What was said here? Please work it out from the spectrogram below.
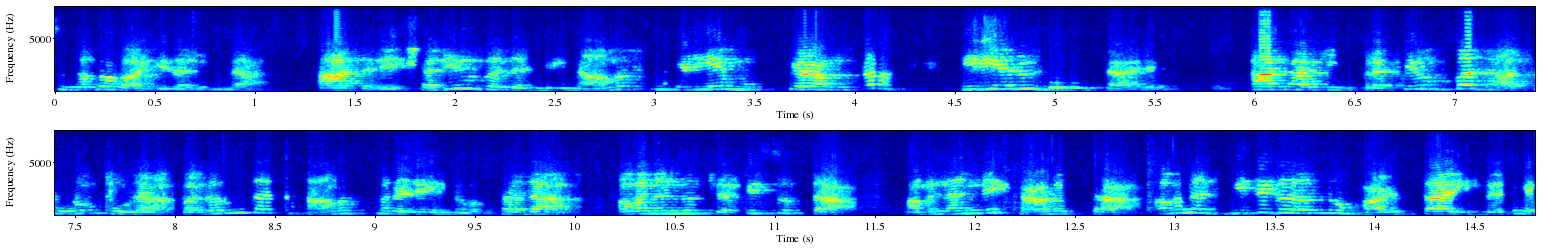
ಸುಲಭವಾಗಿರಲಿಲ್ಲ. ಆದರೆ ಕಲಿಯುಗದಲ್ಲಿ ನಾಮಸ್ಮರಣೆಯೇ ಮುಖ್ಯ ಅಂತ ಹಿರಿಯರು ಹೇಳಿದ್ದಾರೆ. ಹಾಗಾಗಿ ಪ್ರತಿಯೊಬ್ಬ ದಾಸರು ಕೂಡ ಭಗವಂತನ ನಾಮಸ್ಮರಣೆಯನ್ನು ಸದಾ ಅವನನ್ನು ಜಪಿಸುತ್ತಾ, ಅವನನ್ನೇ ಕಾಣುತ್ತಾ, ಅವನ ಗೀತೆಗಳನ್ನು ಹಾಡುತ್ತಾ ಇದ್ದರೆ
